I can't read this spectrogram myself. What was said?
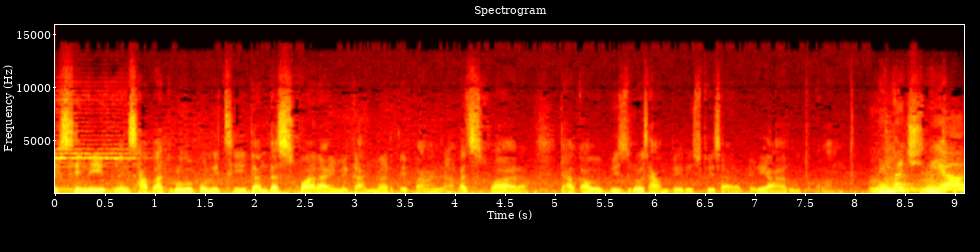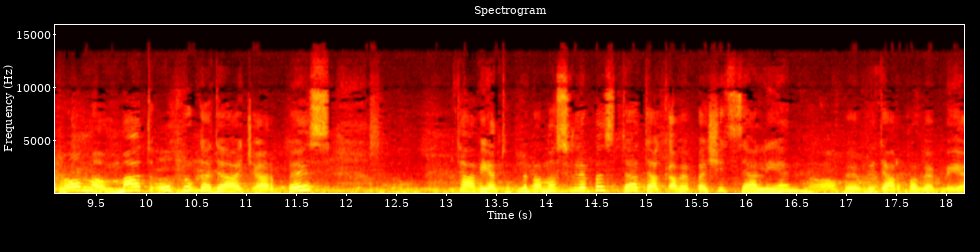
ისინი იყვნენ საპატრულო პოლიციიდან და სხვა რაიმე განმარტება ან რაღაც სხვა რა დაკავების დროს ამ პირისთვის არაფერი არ უთქვამთ. მიმაჩნია, რომ მათ უფრო გადაა აჭარბეს თავიანთ უფლებამოსილებას და დაკავებაში ძალიან ბევრი დარღვევებია.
